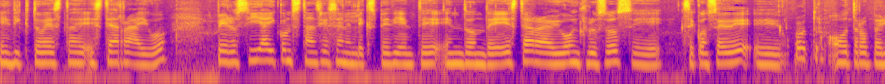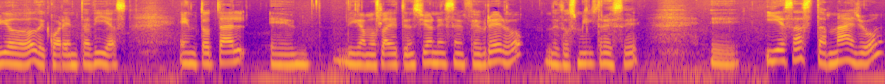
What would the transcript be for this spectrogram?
eh, dictó esta, este arraigo, pero sí hay constancias en el expediente en donde este arraigo incluso se, se concede eh, Otro. periodo de 40 días. En total, eh, digamos, la detención es en febrero de 2013. Y es hasta mayo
